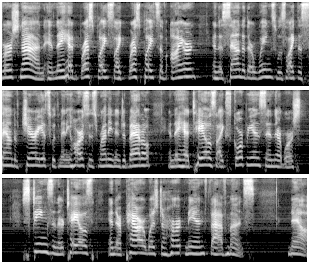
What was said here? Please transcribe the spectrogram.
Verse 9, and they had breastplates like breastplates of iron, and the sound of their wings was like the sound of chariots with many horses running into battle. And they had tails like scorpions, and there were stings in their tails, and their power was to hurt men five months. Now,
